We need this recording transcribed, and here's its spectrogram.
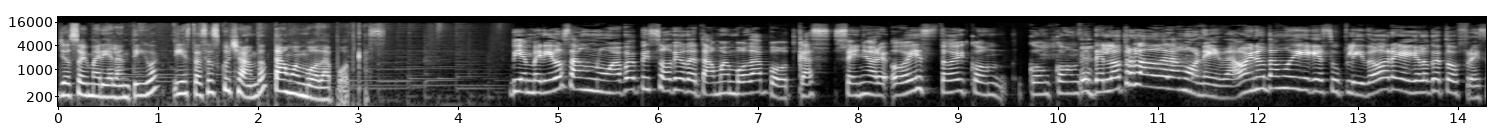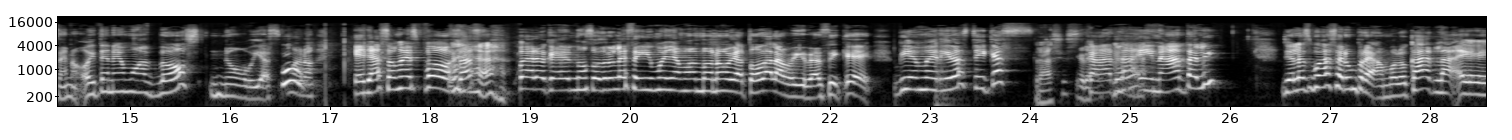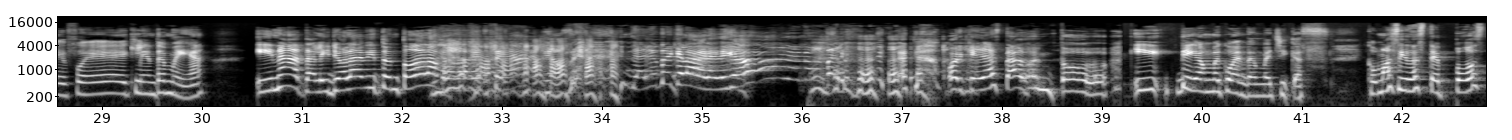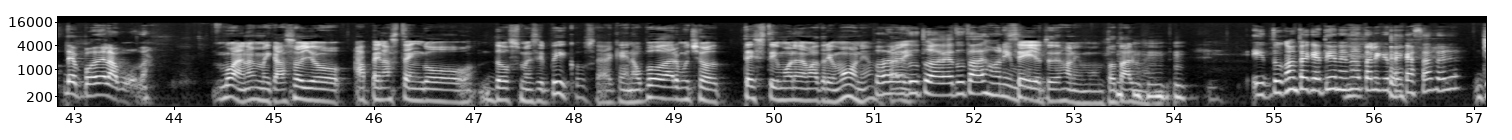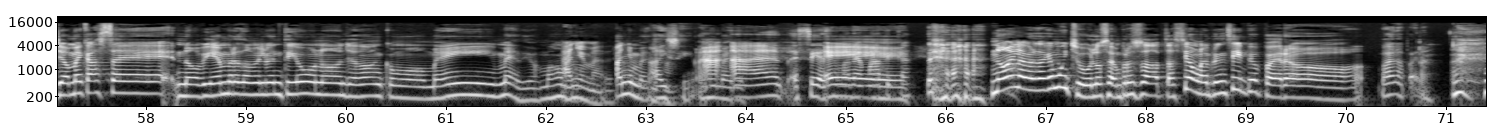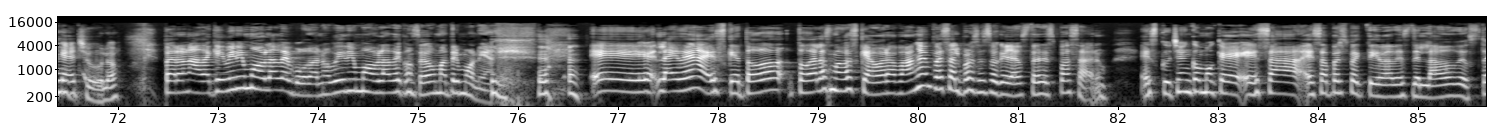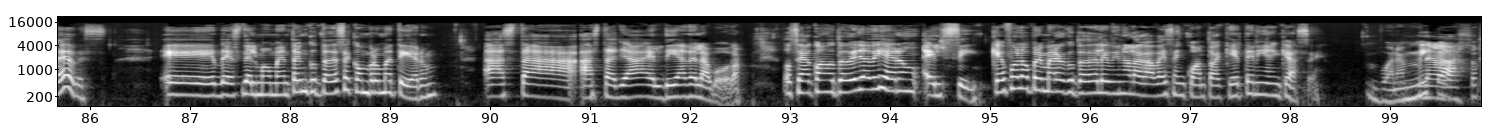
yo soy María la Antigua y estás escuchando Tamo en Boda Podcast. Bienvenidos a un nuevo episodio de Tamo en Boda Podcast. Señores, hoy estoy con, con, con del otro lado de la moneda. Hoy no estamos diciendo que suplidores, que qué es lo que te ofrecen. No. Hoy tenemos a dos novias. Uh. Bueno, que ya son esposas, pero que nosotros le seguimos llamando novia toda la vida. Así que, bienvenidas, chicas. Gracias. Carla y Natalie. Yo les voy a hacer un preámbulo. Carla eh, fue cliente mía. Y Natalie, yo la he visto en todas las bodas de este año. O sea, ya yo estoy que la veré. Digo. Porque ella ha estado en todo. Y díganme, cuéntenme, chicas, ¿cómo ha sido este post después de la boda? Bueno, en mi caso yo apenas tengo dos meses y pico, o sea que no puedo dar mucho testimonio de matrimonio. Todavía tú, todavía tú estás de honeymoon. Sí, yo estoy de honeymoon, totalmente. ¿Y tú cuánto que tienes, Natalie, que te casaste ya? Yo me casé noviembre de 2021, llevan como mes y medio, más o menos. Año y medio. Año y medio. Ay, sí, año Ah, y medio. ah, sí, es Eh, matemática. no, y la verdad que es muy chulo, o sea, un proceso de adaptación al principio, pero vale la pena. Qué chulo. Pero nada, aquí vinimos a hablar de boda, no vinimos a hablar de consejos matrimoniales. Eh, la idea es que todo, todas las nuevas que ahora van a empezar el proceso que ya ustedes pasaron, escuchen como que esa, esa perspectiva desde el lado de ustedes. Eh, desde el momento en que ustedes se comprometieron hasta, hasta ya el día de la boda. O sea, cuando ustedes ya dijeron el sí, ¿qué fue lo primero que a ustedes le vino a la cabeza en cuanto a qué tenían que hacer? Bueno, en mi Nada. caso,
